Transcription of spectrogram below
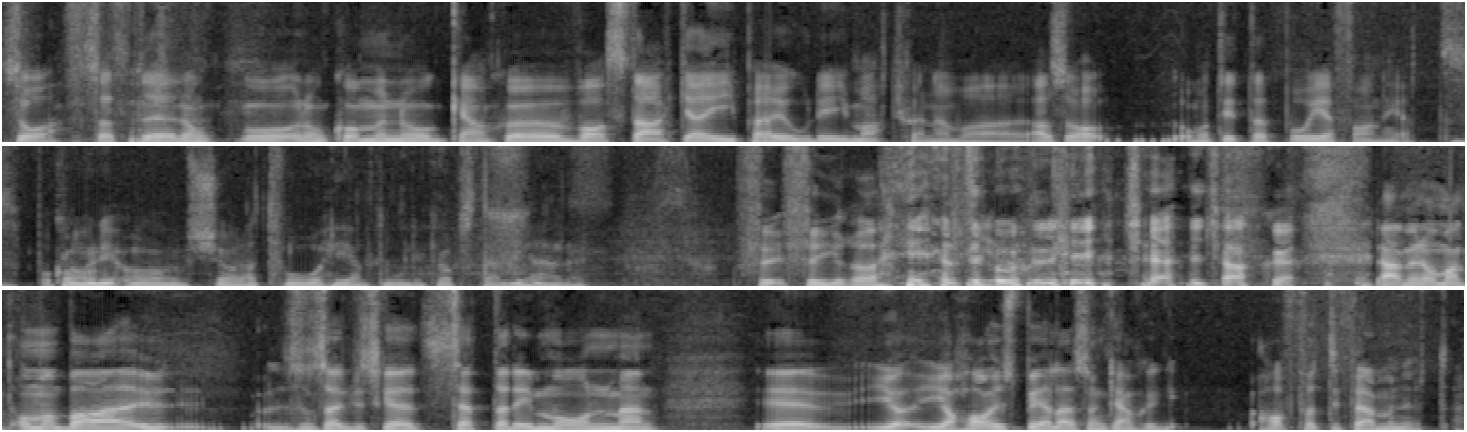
Så, så att eh, de, de kommer nog kanske vara starkare i perioder i matchen än vad, alltså om man tittar på erfarenhet på Kommer planen. ni att köra två helt olika uppställningar? Eller? Fy- Fyra helt olika kanske. Nej, men om, man, om man bara, som sagt vi ska sätta det imorgon, men jag, jag har ju spelare som kanske har 45 minuter.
